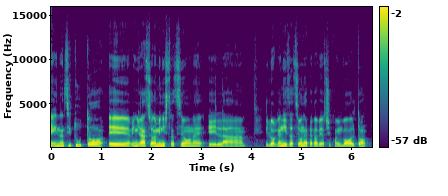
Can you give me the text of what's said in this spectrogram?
Innanzitutto eh, ringrazio l'amministrazione e l'organizzazione per averci coinvolto.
